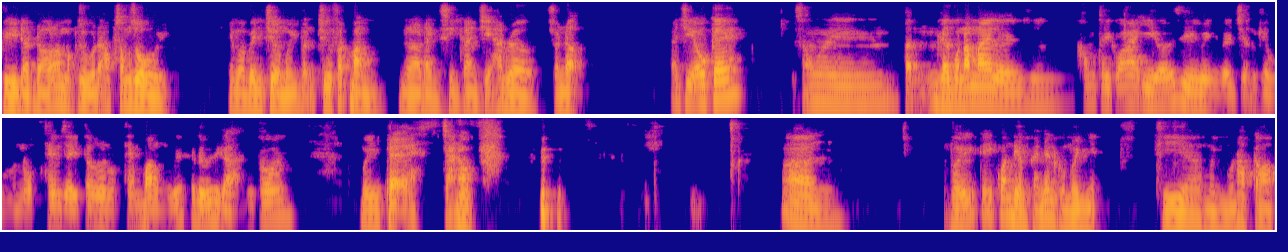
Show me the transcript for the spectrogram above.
Vì đợt đó là mặc dù đã học xong rồi nhưng mà bên trường mình vẫn chưa phát bằng nên là đành xin các anh chị HR cho nợ. Anh chị ok? Xong rồi tận gần một năm nay rồi không thấy có ai ý ới gì mình về chuyện kiểu nộp thêm giấy tờ nộp thêm bằng biết cái thứ gì cả. Thì thôi mình kệ trả nộp. À, với cái quan điểm cá nhân của mình ấy, thì ờ, mình muốn học cao học.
